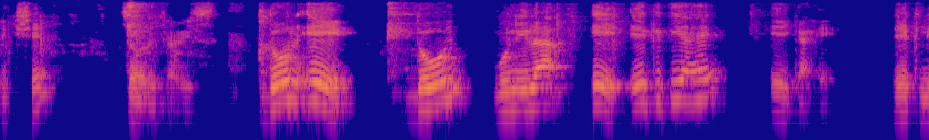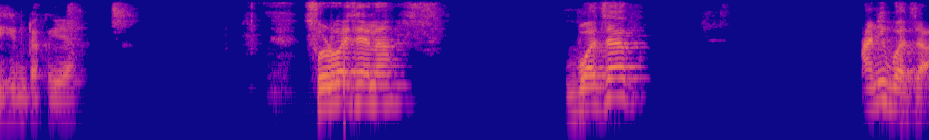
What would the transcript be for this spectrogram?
एकशे चौवेचाळीस दोन ए दोन गुणीला ए. ए किती आहे? एक आहे. एक लिहून टाकूया. सोडवायचं याला. वजा आणि वजा.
